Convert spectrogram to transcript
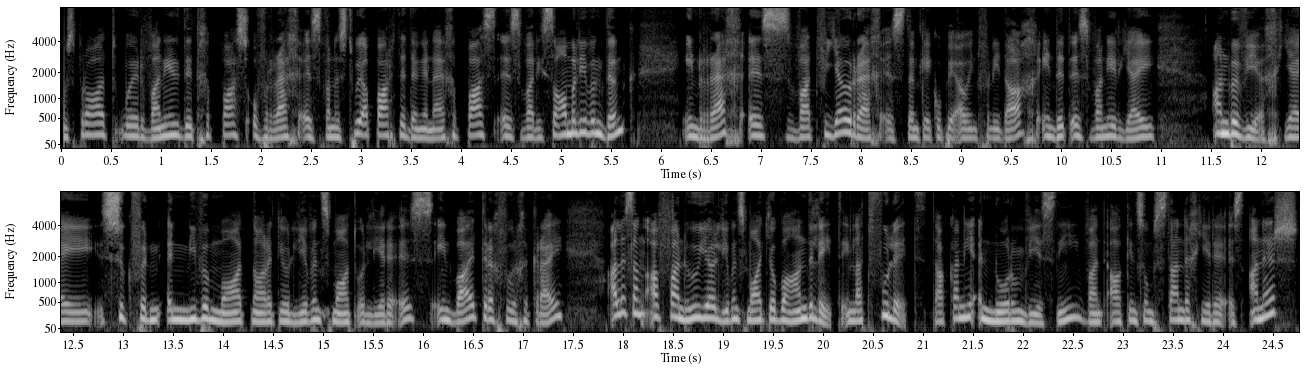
Ons praat oor wanneer dit gepas of reg is van is twee aparte dinge. Nou gepas is wat die samelewing dink en reg is wat vir jou reg is, dink ek op die ou end van die dag en dit is wanneer jy aanbeweeg. Jy soek vir 'n nuwe maat nadat jou lewensmaat oorlede is en baie terugvoer gekry. Alles hang af van hoe jou lewensmaat jou behandel het en laat voel het. Daar kan nie 'n norm wees nie want elkeen se omstandighede is anders.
